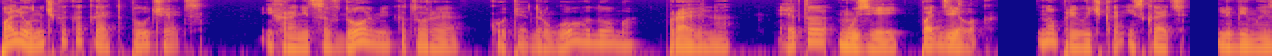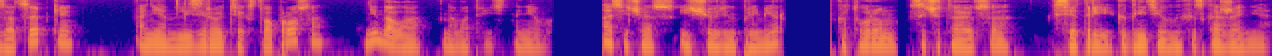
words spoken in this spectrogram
Паленочка какая-то получается. И хранится в доме, которая копия другого дома. Правильно, это музей подделок. Но привычка искать любимые зацепки, а не анализировать текст вопроса, не дала нам ответить на него. А сейчас еще один пример, в котором сочетаются все три когнитивных искажения,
